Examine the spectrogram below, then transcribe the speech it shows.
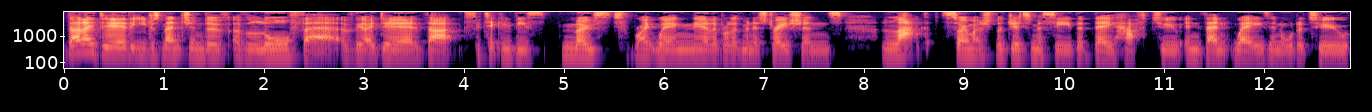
That idea that you just mentioned of of lawfare, of the idea that particularly these most right wing neoliberal administrations lack so much legitimacy that they have to invent ways in order to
